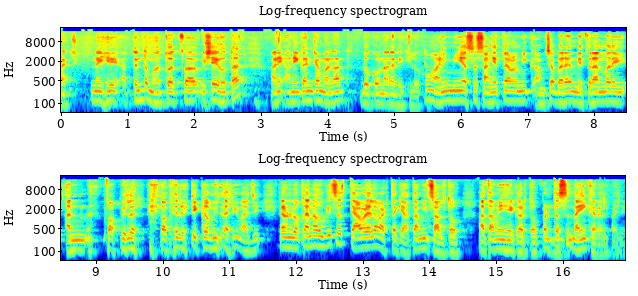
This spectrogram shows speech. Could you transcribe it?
अच्छा. नाही हे अत्यंत महत्त्वाचा विषय होता. आणि अनेकांच्या मनात डोकवणारा देखील होता हो आणि मी असं सांगितल्यामुळे मी आमच्या बऱ्याच मित्रांमध्ये अन पॉप्युलर पॉप्युलरिटी कमी झाली माझी. कारण लोकांना उगीच त्यावेळेला वाटतं की आता मी चालतो आता मी हे करतो पण तसं नाही करायला पाहिजे.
